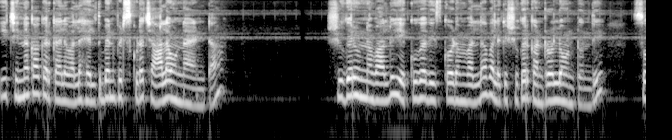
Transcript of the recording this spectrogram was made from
ఈ చిన్న కాకరకాయల వల్ల హెల్త్ బెనిఫిట్స్ కూడా చాలా ఉన్నాయంట. షుగర్ ఉన్న వాళ్ళు ఎక్కువగా తీసుకోవడం వల్ల వాళ్ళకి షుగర్ కంట్రోల్లో ఉంటుంది. సో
